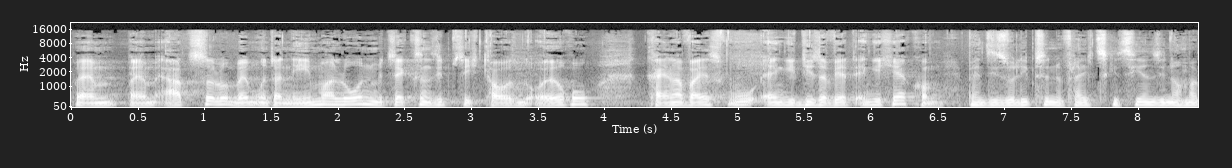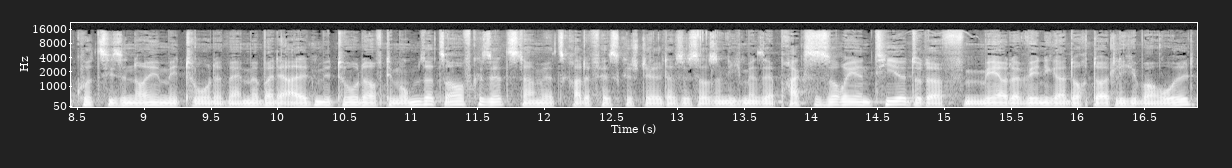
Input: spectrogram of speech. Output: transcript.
beim, beim Ärztelohn, beim Unternehmerlohn mit 76.000 Euro. Keiner weiß, wo eigentlich dieser Wert eigentlich herkommt. Wenn Sie so lieb sind, vielleicht skizzieren Sie noch mal kurz diese neue Methode. Wir haben ja bei der alten Methode auf dem Umsatz aufgesetzt. Da haben wir jetzt gerade festgestellt, das ist also nicht mehr sehr praxisorientiert oder mehr oder weniger doch deutlich überholt.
